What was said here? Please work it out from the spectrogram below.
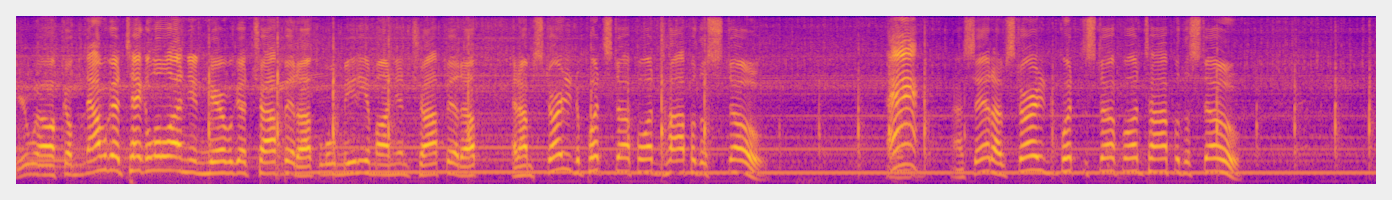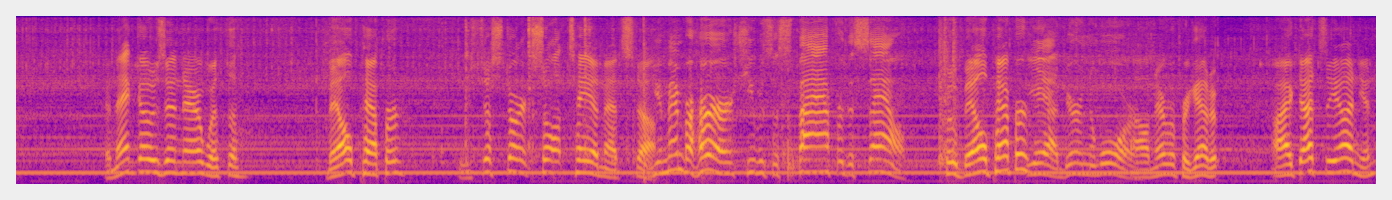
You're welcome. Now we're going to take a little onion here. We're going to chop it up, a little medium onion, chop it up. And I'm starting to put stuff on top of the stove. ah! I said I'm starting to put the stuff on top of the stove. And that goes in there with the bell pepper. Let's just start sauteing that stuff. You remember her? She was a spy for the South. Who, bell pepper? Yeah, during the war. I'll never forget it. All right, that's the onion.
